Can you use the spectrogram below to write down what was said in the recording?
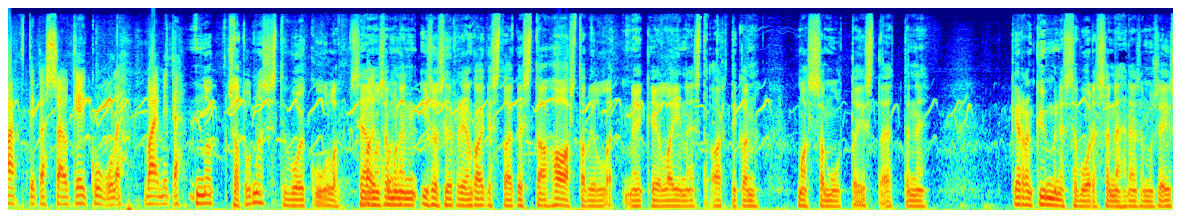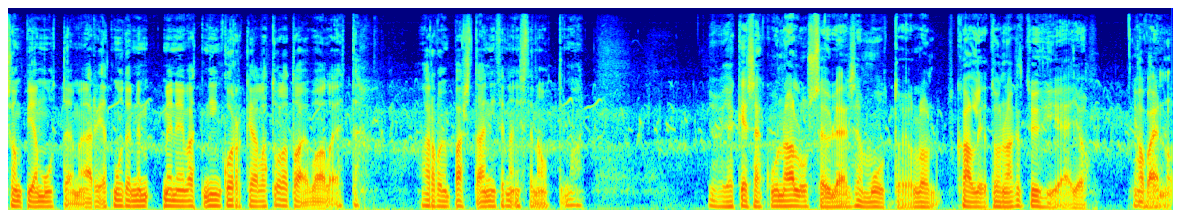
Arktikassa oikein kuule, vai mitä? No satunnaisesti voi kuulla. Sehän voi on semmoinen iso sirri on kaikesta oikeastaan haastavilla melkein lajineista Arktikan massamuuttajista, että ne kerran kymmenessä vuodessa nähdään semmoisia isompia muuttajamääriä, että muuten ne menevät niin korkealla tuolla taivaalle, että harvoin päästään niitä näistä nauttimaan. Joo, ja kesäkuun alussa yleensä muutto, jolloin kalliot on aika tyhjiä jo havainno,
